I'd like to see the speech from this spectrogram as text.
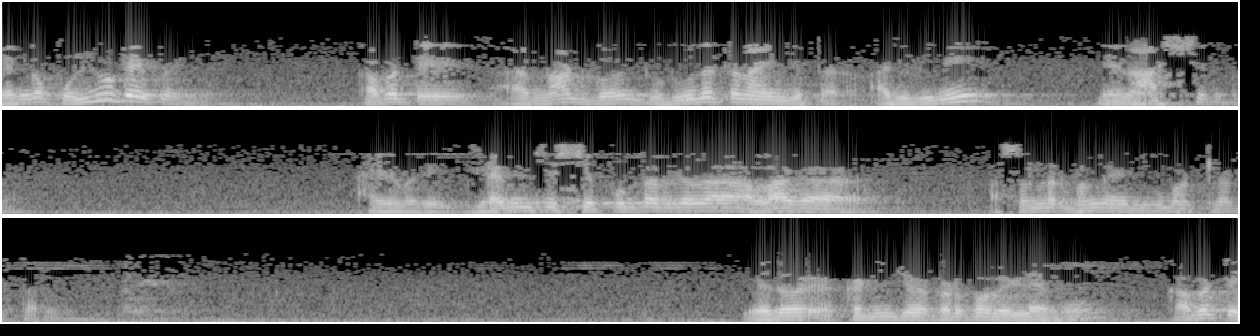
గంగ పొల్యూట్ అయిపోయింది. కాబట్టి I'm not going to do that అని ఆయన చెప్పారు. అది విని నేను ఆశ్చర్యపోయాను. ఆయన మరి ఎగ్జామిన్ చేసి చెప్పుంటారు కదా అలాగా అసందర్భంగా ఎందుకు మాట్లాడతారు? ఏదో ఎక్కడి నుంచో ఎక్కడికో వెళ్ళాము. కాబట్టి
